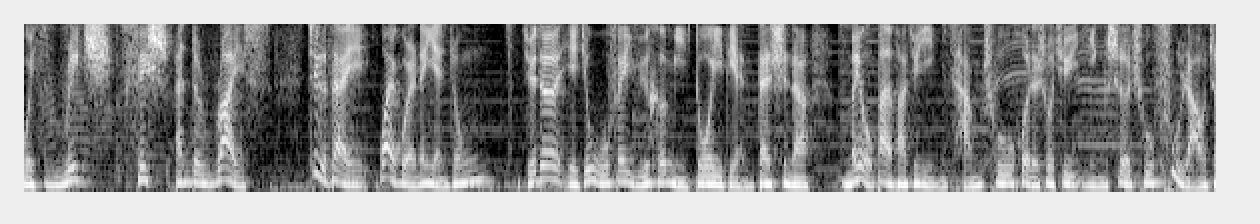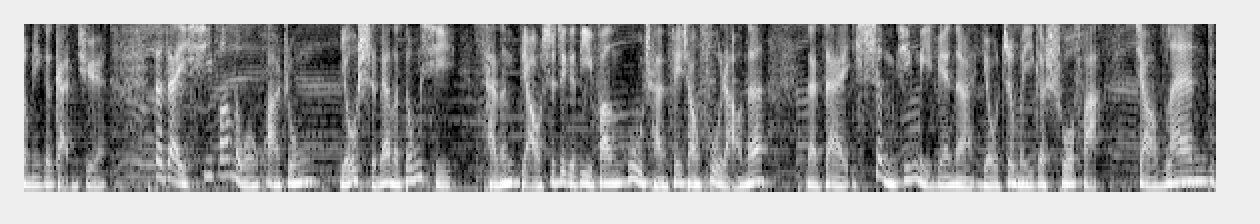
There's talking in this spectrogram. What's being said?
With rich fish and rice，这个在外国人的眼中，觉得也就无非鱼和米多一点，但是呢，没有办法去隐藏出或者说去影射出富饶这么一个感觉。那在西方的文化中，有什么样的东西才能表示这个地方物产非常富饶呢？那在圣经里边呢，有这么一个说法，叫 Land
